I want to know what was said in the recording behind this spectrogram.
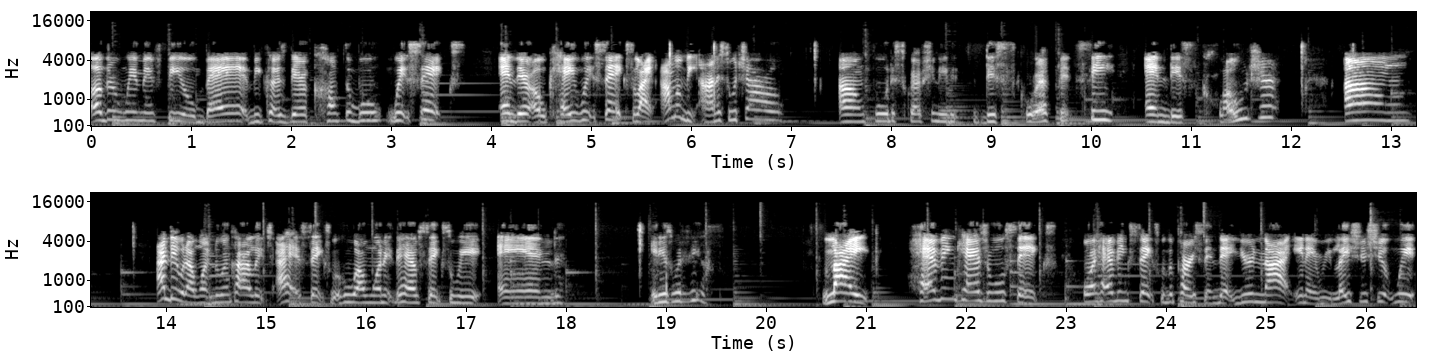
other women feel bad because they're comfortable with sex and they're okay with sex. Like I'm gonna be honest with y'all. Um, full description discrepancy and disclosure. Um, I did what I wanted to do in college. I had sex with who I wanted to have sex with, and it is what it is. Like having casual sex or having sex with a person that you're not in a relationship with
